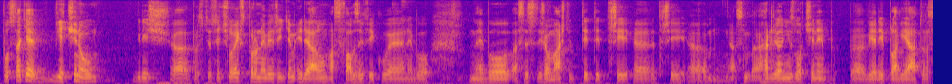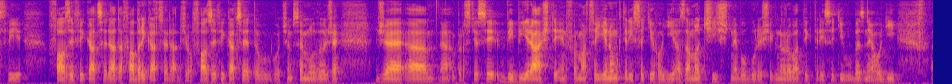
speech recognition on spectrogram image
v podstatě většinou, když eh, prostě se člověk spronevěří těm ideálům a sfalzifikuje nebo nebo asi, že máš ty, ty, ty tři, tři um, hrdelní zločiny vědy, plagiátorství, falzifikace dat a fabrikace dat. Že? Falzifikace je to, o čem jsem mluvil, že, že eh, eh, prostě si vybíráš ty informace jenom, který se ti hodí a zamlčíš, nebo budeš ignorovat ty, který se ti vůbec nehodí, eh,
